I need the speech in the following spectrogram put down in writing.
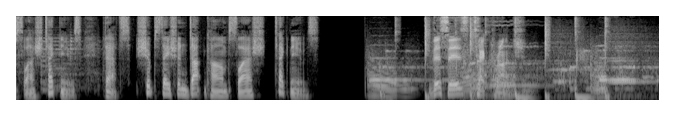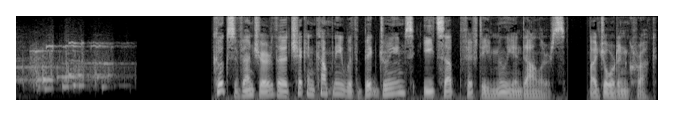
slash technews. That's shipstation.com slash technews. This is TechCrunch. Cooks Venture, the chicken company with big dreams, eats up $50 million. By Jordan Crook.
